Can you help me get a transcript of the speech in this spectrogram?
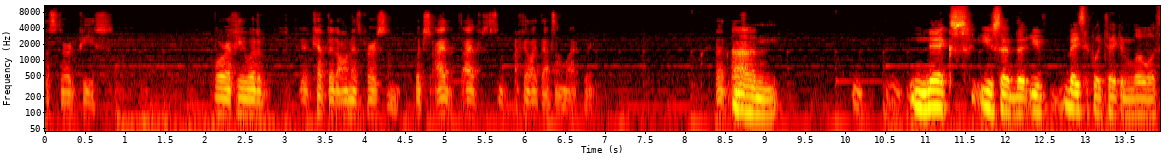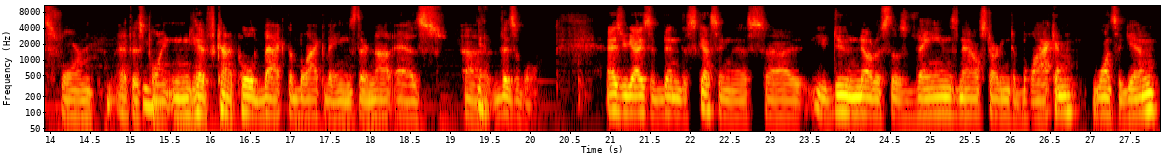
this third piece, or if he would have kept it on his person, which I I, I feel like that's unlikely. But Um, Nyx, you said that you've basically taken Lilith's form at this Mhm. point and you have kind of pulled back the black veins. They're not as uh, Yeah. visible. As you guys have been discussing this, uh, you do notice those veins now starting to blacken once again.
